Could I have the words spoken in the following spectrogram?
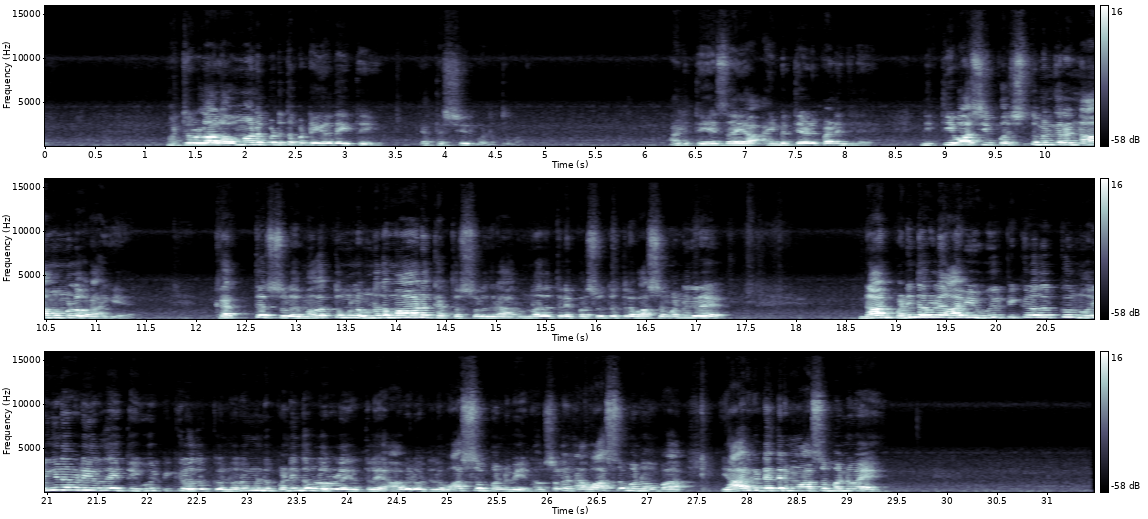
மற்றவர்களால் அவமானப்படுத்தப்பட்ட இருதயத்தை கத்தர் சீர்படுத்துவார். அடுத்து ஏசாயா ஐம்பத்தி ஏழு பதினைந்தில் நித்தியவாசி பரிசுத்தம் என்கிற நாமமுள்ளவராகிய கர்த்தர் சொல்ல மகத்துவமுள்ள உன்னதமான கர்த்தர் சொல்கிறார் உன்னதத்திலே பரிசுத்தில வாசம் பண்ணுகிற நான் பணிந்தவர்களை ஆவி உயிர்ப்பிக்கிறதற்கும் நொறுங்கினவருடைய இருதயத்தை உயிர்ப்பிக்கிறதற்கும் நொறுங்குண்டு பணிந்தவர்களுடைய இடத்துல ஆவியோட்டில் வாசம் பண்ணுவேன். அவர் சொல்ல நான் வாசம் பண்ணுவேன்ப்பா. யார்கிட்ட தெரியுமா வாசம் பண்ணுவேன்?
